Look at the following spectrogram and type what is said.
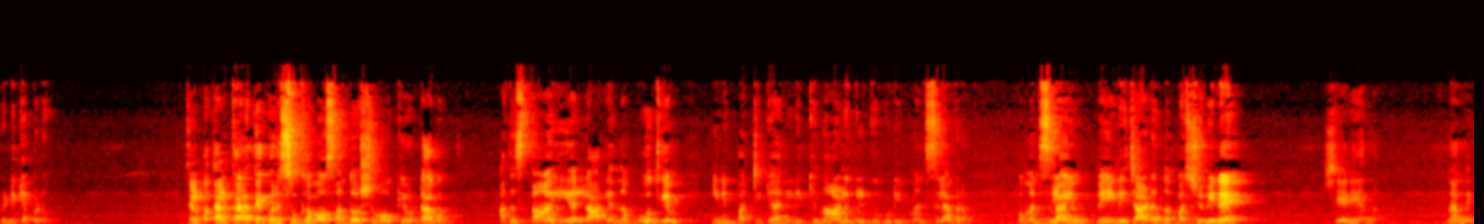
പിടിക്കപ്പെടും. ചിലപ്പോൾ തൽക്കാലത്തേക്ക് ഒരു സുഖമോ സന്തോഷമോ ഒക്കെ ഉണ്ടാകും. അത് സ്ഥായിയല്ല എന്ന ബോധ്യം ഇനി പറ്റിക്കാനിരിക്കുന്ന ആളുകൾക്ക് കൂടി മനസ്സിലാകണം. അപ്പൊ മനസ്സിലായോ? വേലി ചാടുന്ന പശുവിനെ ശരിയെന്ന. നന്ദി.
